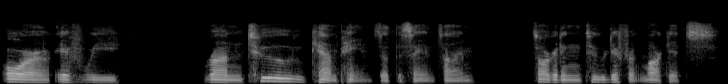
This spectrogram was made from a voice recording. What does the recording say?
Or if we run two campaigns at the same time, targeting two different markets,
